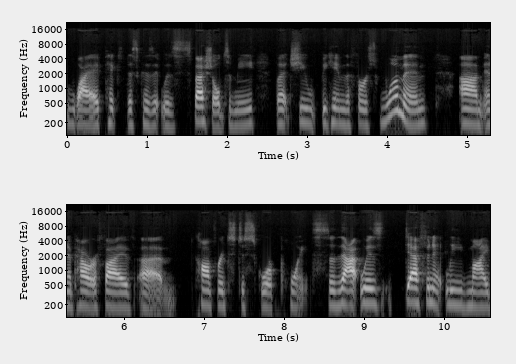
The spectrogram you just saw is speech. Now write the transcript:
why I picked this because it was special to me. But she became the first woman um, in a Power Five um, conference to score points. So that was definitely my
